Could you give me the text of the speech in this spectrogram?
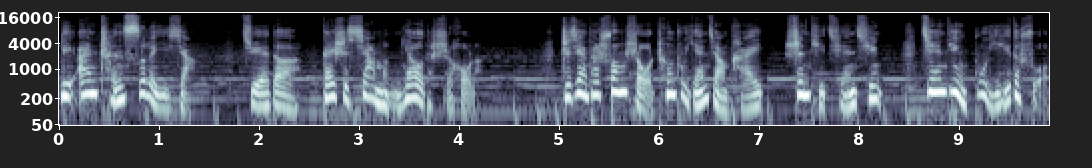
李安沉思了一下，觉得该是下猛药的时候了。只见他双手撑住演讲台，身体前倾，坚定不移地说。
